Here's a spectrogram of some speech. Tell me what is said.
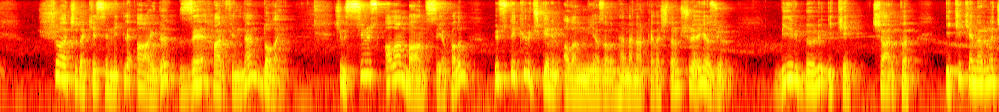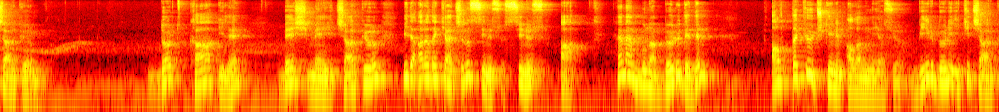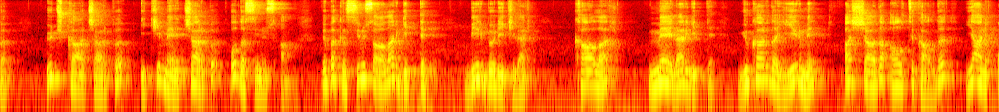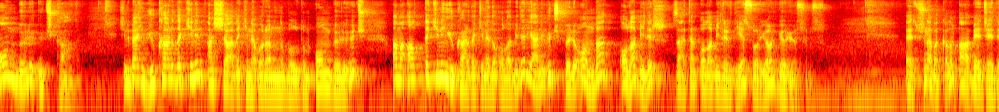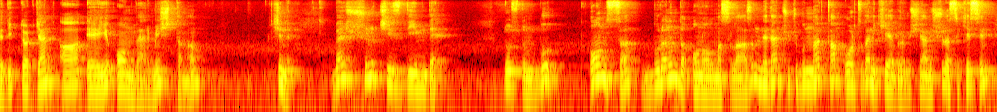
şu açıda kesinlikle A'ydı Z harfinden dolayı. Şimdi sinüs alan bağıntısı yapalım. Üstteki üçgenin alanını yazalım hemen arkadaşlarım. Şuraya yazıyorum. 1 bölü 2 çarpı 2 kenarını çarpıyorum. 4K ile 5M'yi çarpıyorum. Bir de aradaki açının sinüsü. Sinüs A. Hemen buna bölü dedim. Alttaki üçgenin alanını yazıyorum. 1 bölü 2 çarpı 3K çarpı 2M çarpı o da sinüs A. Ve bakın sinüs A'lar gitti. 1 bölü 2'ler, K'lar, M'ler gitti. Yukarıda 20, aşağıda 6 kaldı. Yani 10 bölü 3 kaldı. Şimdi ben yukarıdakinin aşağıdakine oranını buldum 10 bölü 3. Ama alttakinin yukarıdakine de olabilir. Yani 3 bölü 10 da olabilir. Zaten olabilir diye soruyor görüyorsunuz. Evet şuna bakalım. ABCD dikdörtgen AE'yi 10 vermiş. Tamam. Şimdi ben şunu çizdiğimde dostum bu 10 sa buranın da 10 olması lazım. Neden? Çünkü bunlar tam ortadan ikiye bölmüş. Yani şurası kesin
